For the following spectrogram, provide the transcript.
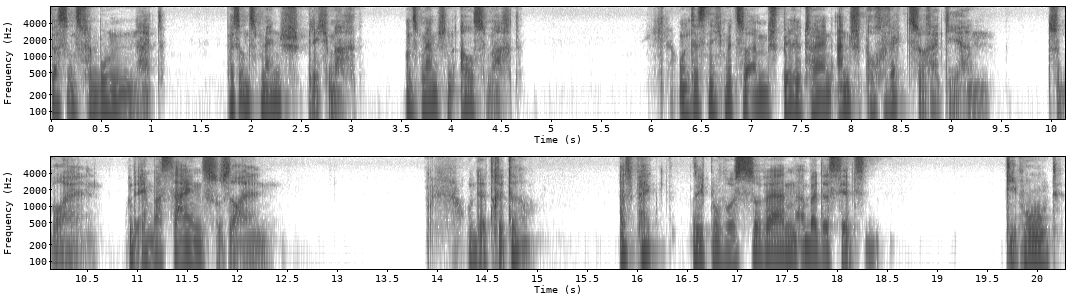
was uns verbunden hat, was uns menschlich macht, uns Menschen ausmacht. Und es nicht mit so einem spirituellen Anspruch wegzuradieren zu wollen und irgendwas sein zu sollen. Und der dritte Aspekt, sich bewusst zu werden, aber dass jetzt die Wut,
